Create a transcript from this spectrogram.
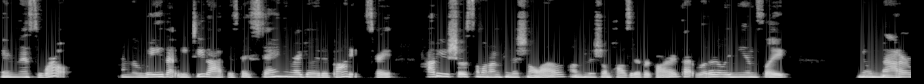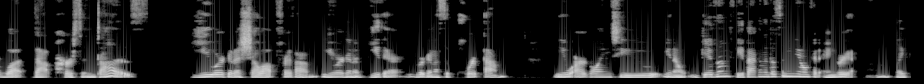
in this world. And the way that we do that is by staying in regulated bodies, right? How do you show someone unconditional love, unconditional positive regard? That literally means like, no matter what that person does, you are going to show up for them. You are going to be there. You are going to support them. You are going to, you know, give them feedback. And that doesn't mean you don't get angry at them. Like,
